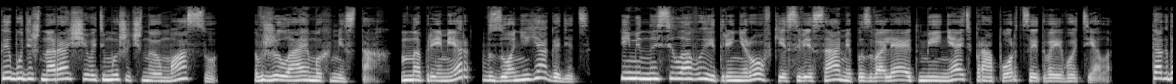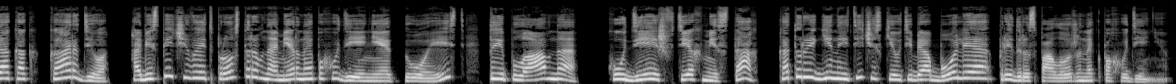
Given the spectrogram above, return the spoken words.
ты будешь наращивать мышечную массу в желаемых местах, например, в зоне ягодиц, Именно силовые тренировки с весами позволяют менять пропорции твоего тела, тогда как кардио обеспечивает просто равномерное похудение, то есть ты плавно худеешь в тех местах, которые генетически у тебя более предрасположены к похудению.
